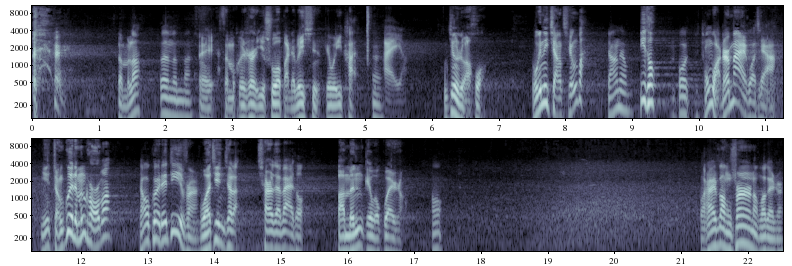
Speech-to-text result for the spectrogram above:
怎么了？问问吧。哎，怎么回事？一说，把这微信给我一看，嗯哎呀，你净惹祸！我给你讲情吧，讲讲吧，低头，不从我这儿迈过去啊？你整跪在门口吗？瞧跪这地方，我进去了，谦儿在外头，把门给我关上。哦我还望风呢，我搁这儿。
